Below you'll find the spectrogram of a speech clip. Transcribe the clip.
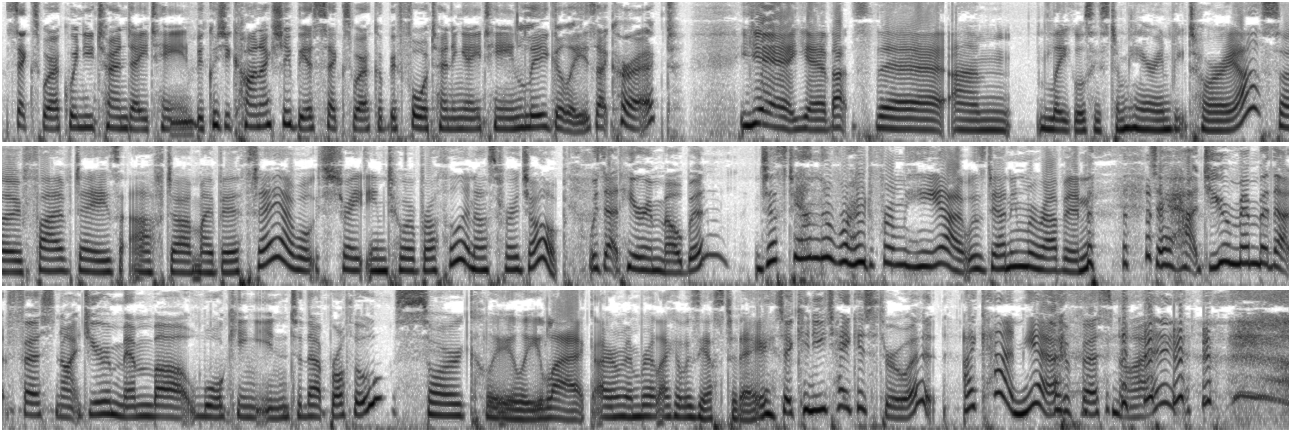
sex work when you turned 18 because you can't actually be a sex worker before turning 18 legally. Is that correct? Yeah, yeah, that's the um, legal system here in Victoria. So, five days after my birthday, I walked straight into a brothel and asked for a job. Was that here in Melbourne? Just down the road from here. It was down in Moorabbin. So, how, do you remember that first night? Do you remember walking into that brothel? so clearly. Like, I remember it like it was yesterday. So, can you take us through it? I can, yeah. Your first night?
